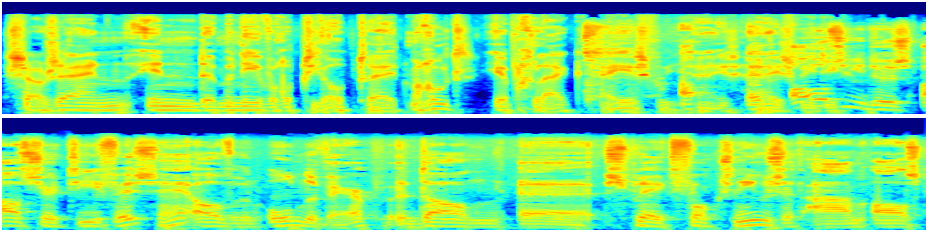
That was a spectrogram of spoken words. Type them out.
zou zijn in de manier waarop hij optreedt. Maar goed, je hebt gelijk. Hij is, hij is, hij is en als hij dus assertief is hè, over een onderwerp, dan uh, spreekt Fox News het aan als:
